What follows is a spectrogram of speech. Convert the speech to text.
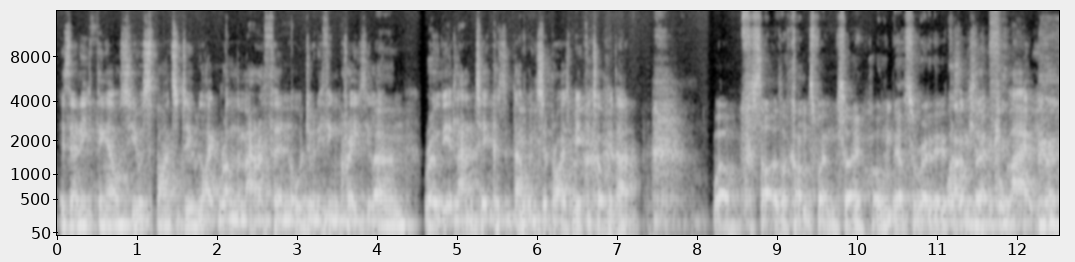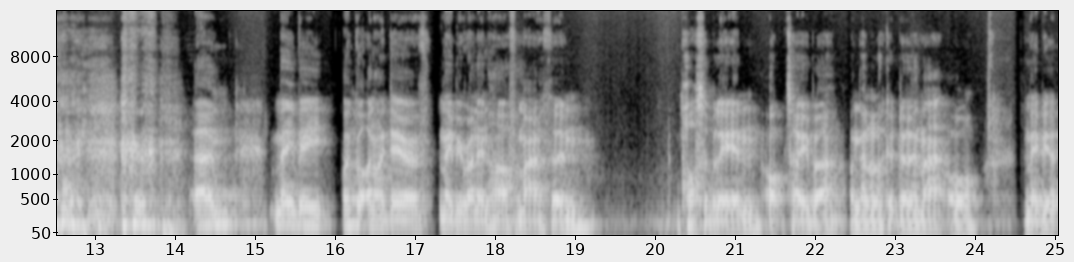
Is there anything else you aspire to do, like run the marathon or do anything crazy like Um, row the Atlantic? Because that wouldn't surprise me if you told me that. Well, for starters, I can't swim, so I wouldn't be able to row the Well, as long as you don't Atlantic. fall out, you're okay. Um, maybe I've got an idea of maybe running half a marathon, possibly in October. I'm going to look at doing that, or maybe at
